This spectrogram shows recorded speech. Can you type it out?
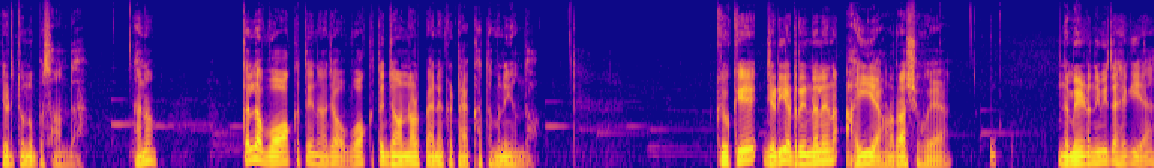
ਜਿਹੜੀ ਤੁਹਾਨੂੰ ਪਸੰਦ ਹੈ, ਹੈਨਾ? ਕੱਲਾ ਵਾਕ ਤੇ ਨਾ ਜਾਓ ਵਾਕ ਤੇ ਜਾਣ ਨਾਲ ਪੈਨਿਕ ਅਟੈਕ ਖਤਮ ਨਹੀਂ ਹੁੰਦਾ। ਕਿਉਂਕਿ ਜਿਹੜੀ ਐਡਰੀਨਲਿਨ ਆਈ ਹੈ, ਹੁਣ ਰਸ਼ ਹੋਇਆ ਉਹ ਨਿਮੇੜਨੀ ਵੀ ਤਾਂ ਹੈਗੀ ਆ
